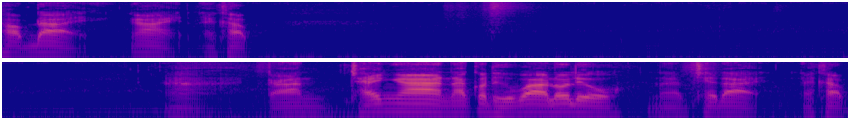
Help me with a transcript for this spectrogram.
ชอบได้ง่ายนะครับอ่า การใช้งานนะก็ถือว่ารวดเร็วนะครับใช้ได้นะครับ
